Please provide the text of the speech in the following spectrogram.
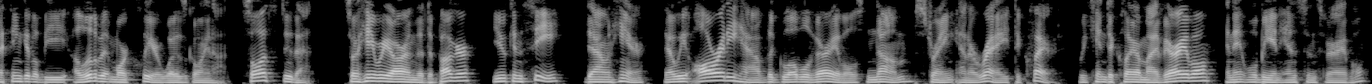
I think it'll be a little bit more clear what is going on. So let's do that. So here we are in the debugger. You can see down here that we already have the global variables num, string, and array declared. We can declare my variable and it will be an instance variable.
